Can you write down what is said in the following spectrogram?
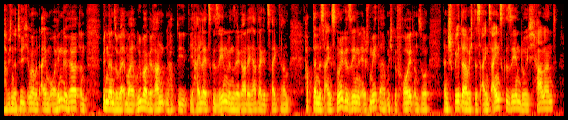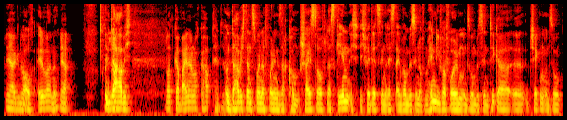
habe ich natürlich immer mit einem Ohr hingehört und bin dann sogar immer rübergerannt und habe die, die Highlights gesehen, wenn sie gerade Hertha gezeigt haben. Habe dann das 1-0 gesehen, den Elfmeter, habe mich gefreut und so. Dann später habe ich das 1-1 gesehen durch Haaland. Ja, genau. War auch Elfer, ne? Ja. Und da habe ich, Lotka beinahe noch gehabt hätte. und da habe ich dann zu meiner Freundin gesagt, komm, scheiß drauf, lass gehen. Ich, ich werde jetzt den Rest einfach ein bisschen auf dem Handy verfolgen und so ein bisschen Ticker äh, checken und so.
